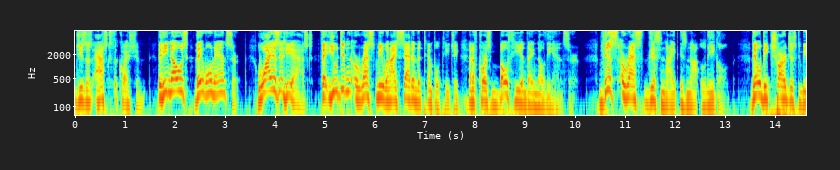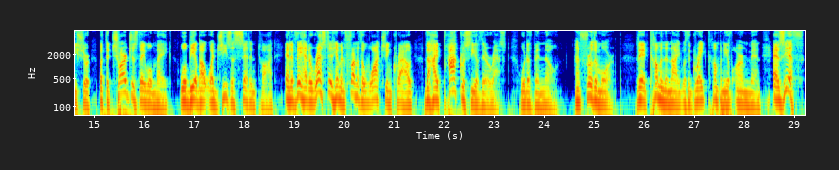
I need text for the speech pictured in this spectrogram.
Jesus asks the question that he knows they won't answer. Why is it, he asks, that you didn't arrest me when I sat in the temple teaching? And of course, both he and they know the answer. This arrest this night is not legal. There will be charges to be sure, but the charges they will make will be about what Jesus said and taught. And if they had arrested him in front of the watching crowd, the hypocrisy of their arrest would have been known. And furthermore, they had come in the night with a great company of armed men, as if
